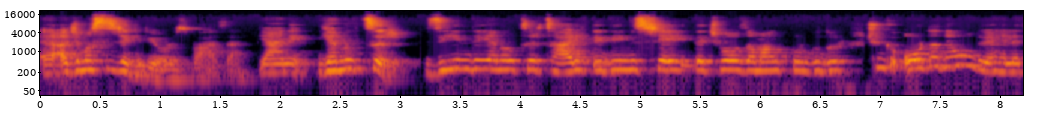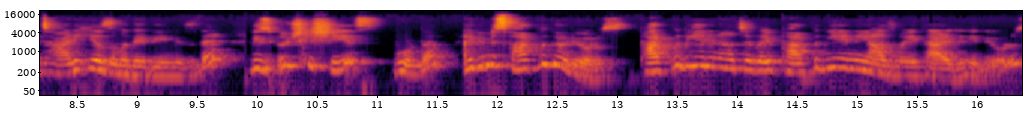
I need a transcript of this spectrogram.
e, acımasızca gidiyoruz bazen. Yani yanıltır. Zihinde yanıltır. Tarih dediğimiz şey de çoğu zaman kurgudur. Çünkü orada ne oluyor hele tarih yazımı dediğimizde biz üç kişiyiz burada. Hepimiz farklı görüyoruz. Farklı bir yerini hatırlayıp farklı bir yerini yazmayı tercih ediyoruz.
